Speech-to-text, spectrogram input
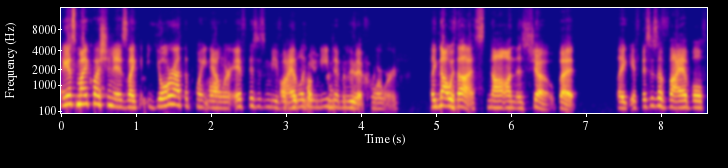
I guess my question is like you're at the point now Oh. where if this is gonna be viable, you need to to move it forward. Like not with us, not on this show, but like if this is a viable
